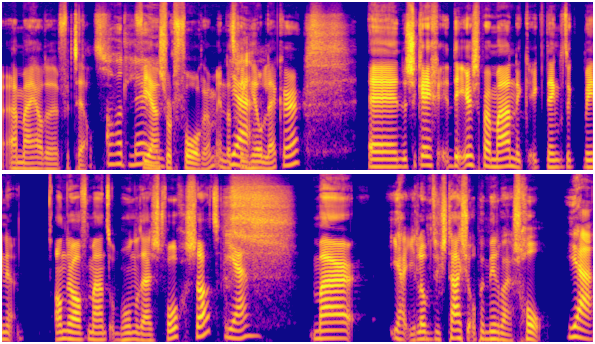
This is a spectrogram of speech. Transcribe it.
aan mij hadden verteld. Oh, wat leuk. Via een soort forum. En dat ging heel lekker. En dus ik kreeg de eerste paar maanden, ik, ik denk dat ik binnen anderhalf maand op 100.000 volgers zat. Ja. Maar ja, je loopt natuurlijk stage op een middelbare school. ja,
